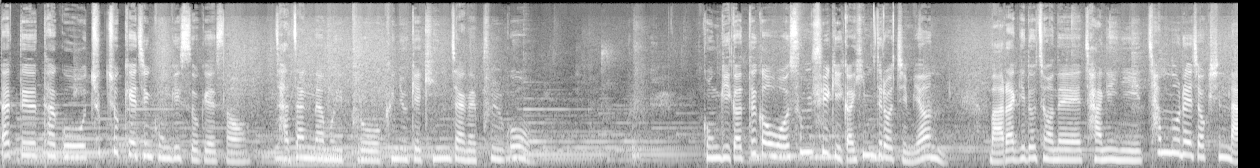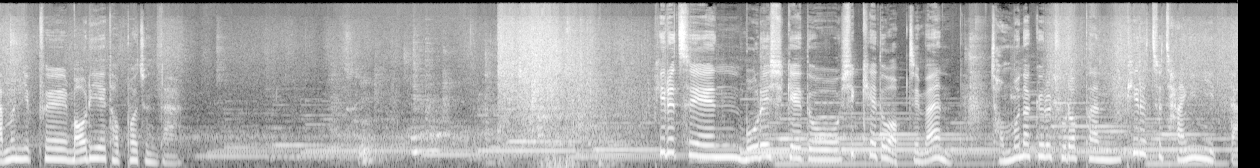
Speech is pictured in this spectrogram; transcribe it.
따뜻하고 축축해진 공기 속에서 자작나무 잎으로 근육의 긴장을 풀고 공기가 뜨거워 숨쉬기가 힘들어지면 말하기도 전에 장인이 찬물에 적신 나뭇잎을 머리에 덮어준다. 피르츠엔 모래시계도 식혜도 없지만 전문학교를 졸업한 피르츠 장인이 있다.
